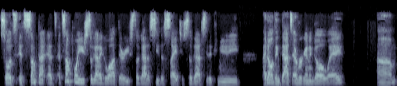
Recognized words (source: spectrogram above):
so it's it's sometimes at, at some point you still got to go out there, you still got to see the sites, you still got to see the community I don't think that's ever going to go away. Um,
